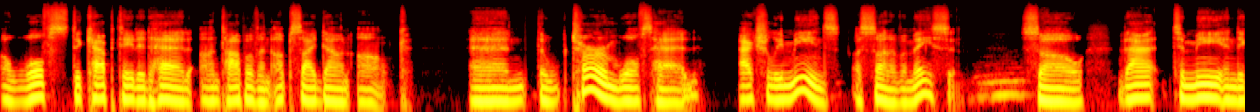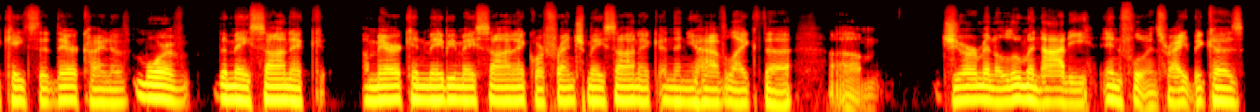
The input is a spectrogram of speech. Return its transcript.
a wolf's decapitated head on top of an upside down ankh. And the term wolf's head actually means a son of a mason. So that to me indicates that they're kind of more of the Masonic, American, maybe Masonic or French Masonic. And then you have like the um, German Illuminati influence, right? Because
